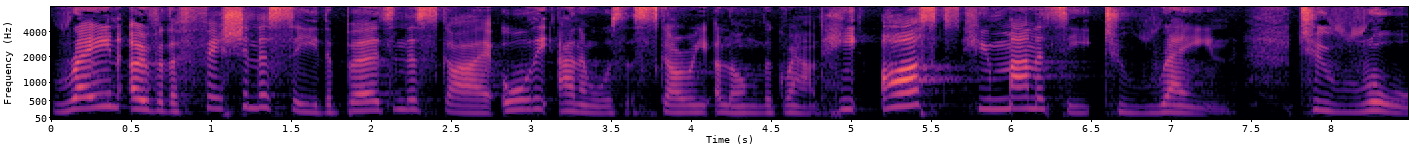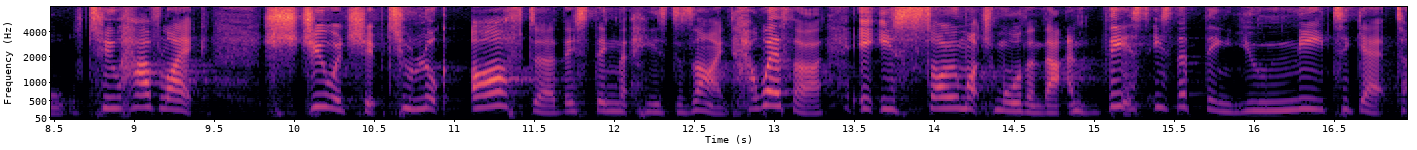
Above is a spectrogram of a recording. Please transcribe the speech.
Reign over the fish in the sea, the birds in the sky, all the animals that scurry along the ground. He asks humanity to reign, to rule, to have like stewardship, to look after this thing that he's designed. However, it is so much more than that. And this is the thing you need to get to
